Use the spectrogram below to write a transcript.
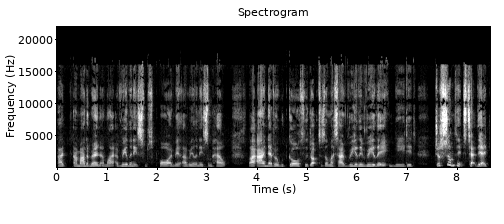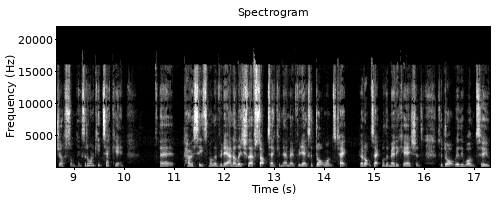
I I'm adamant. I'm like I really need some support. I really, I really need some help. Like I never would go to the doctors unless I really really needed just something to take the edge off something. Because I don't want to keep taking uh, paracetamol every day, and I literally have stopped taking them every day because I don't want to take I don't take other medications, so I don't really want to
